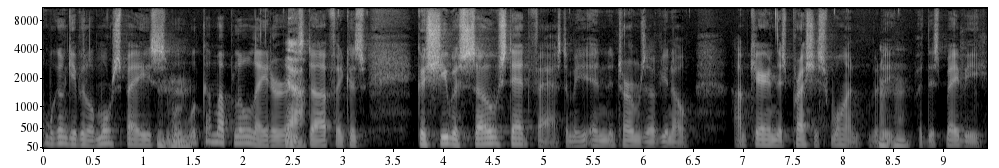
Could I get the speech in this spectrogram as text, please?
we're going to give you a little more space. We'll, we'll come up a little later Yeah. and stuff." Because because she was so steadfast. I mean, in, in terms of you know, I'm carrying this precious one, but it, but this baby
